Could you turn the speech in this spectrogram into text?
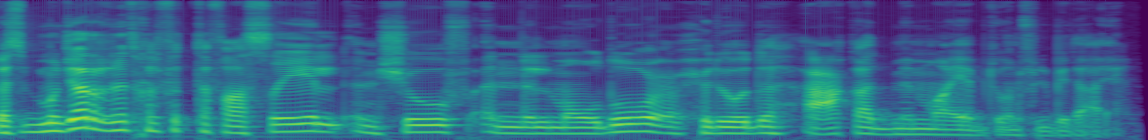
بس بمجرد ندخل في التفاصيل نشوف إن الموضوع وحدوده أعقد مما يبدون في البداية.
